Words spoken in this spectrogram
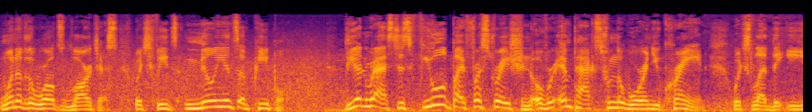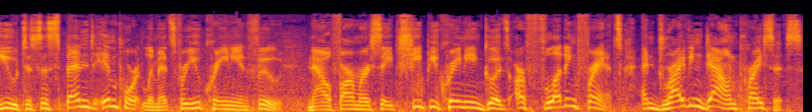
one of the world's largest, which feeds millions of people. The unrest is fueled by frustration over impacts from the war in Ukraine, which led the EU to suspend import limits for Ukrainian food. Now, farmers say cheap Ukrainian goods are flooding France and driving down prices.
